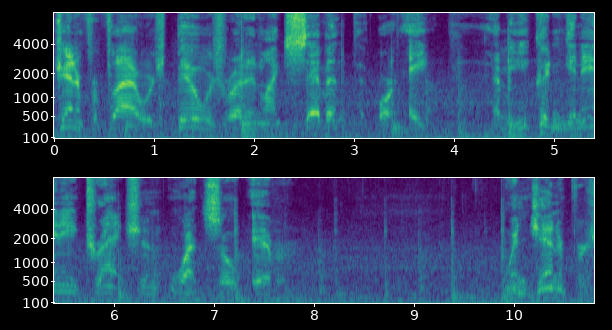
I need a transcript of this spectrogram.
Gennifer Flowers, Bill was running like seventh or eighth. I mean, he couldn't get any traction whatsoever. When Gennifer's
